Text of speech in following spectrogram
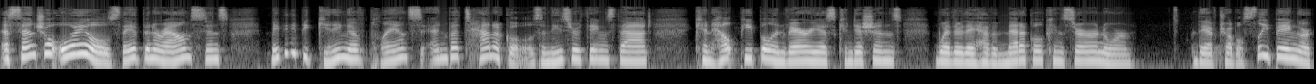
Essential oils. They have been around since maybe the beginning of plants and botanicals. And these are things that can help people in various conditions, whether they have a medical concern or they have trouble sleeping or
